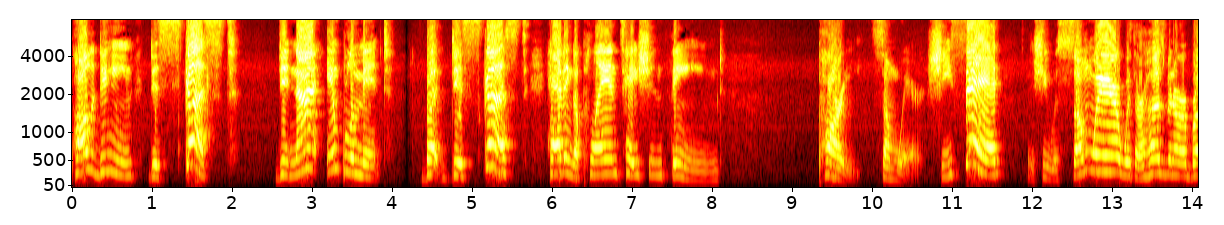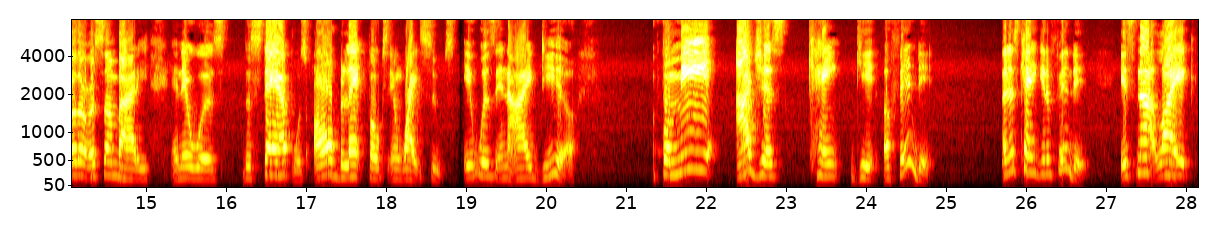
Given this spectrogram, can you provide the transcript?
Paula Deen discussed, did not implement, but discussed having a plantation themed party somewhere. She said that she was somewhere with her husband or her brother or somebody, and there was the staff was all black folks in white suits. It was an idea. For me, I just can't get offended. I just can't get offended. It's not like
